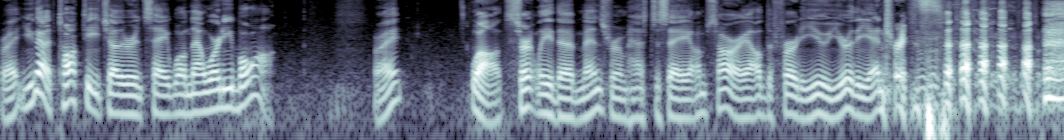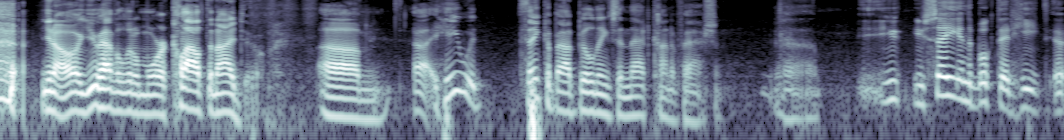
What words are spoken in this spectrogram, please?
right? You got to talk to each other and say, well, now where do you belong, right? Well, certainly the men's room has to say, I'm sorry, I'll defer to you. You're the entrance. you know, you have a little more clout than I do. Um, uh, he would think about buildings in that kind of fashion. Uh, you, you say in the book that he uh,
